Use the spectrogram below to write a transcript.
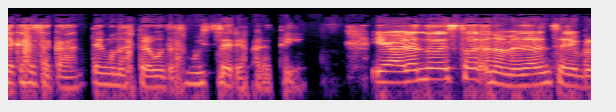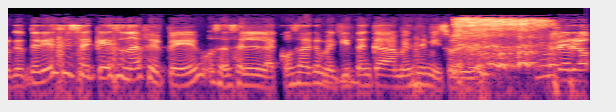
ya que estás acá, tengo unas preguntas muy serias para ti. Y hablando de esto, no, me da en serio, porque en teoría sí sé que es una FP, o sea, es la cosa que me quitan cada mes de mi sueldo. Pero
